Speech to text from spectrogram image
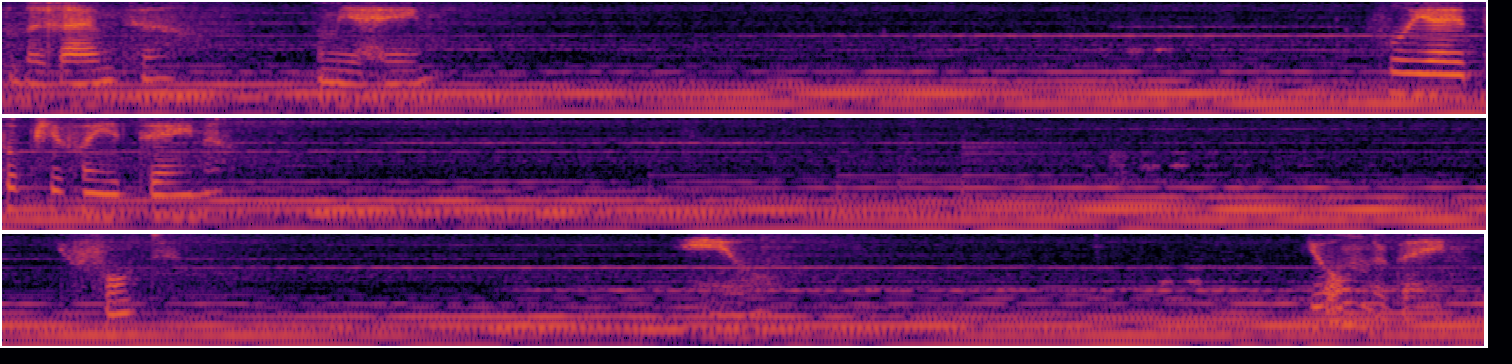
van de ruimte om je heen? Voel jij het topje van je tenen? Je voet. Heel. Je onderbeen.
